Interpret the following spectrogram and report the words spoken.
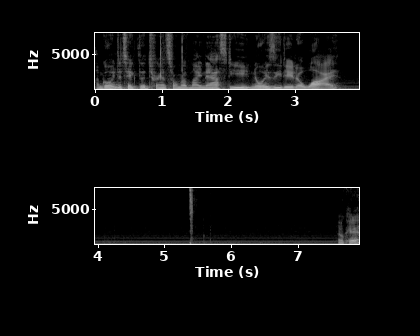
I'm going to take the transform of my nasty, noisy data, y, Okay,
